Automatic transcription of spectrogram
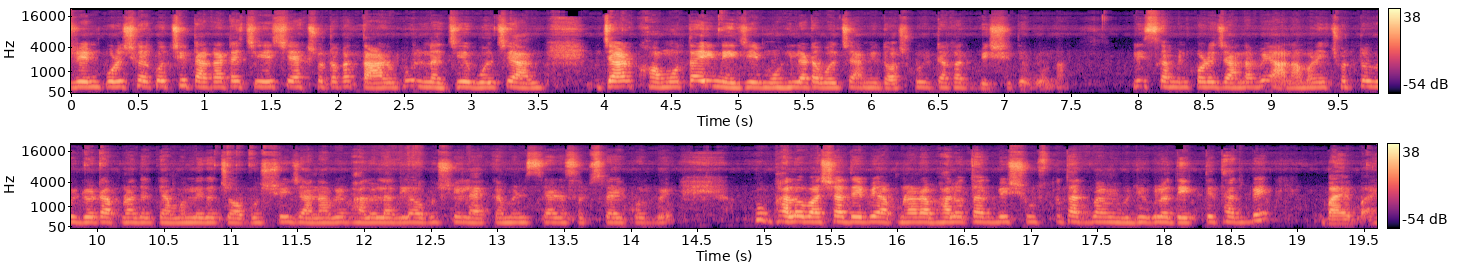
ড্রেন পরিষ্কার করছি, টাকাটা চেয়েছে, একশো টাকা তার ভুল না, যে বলছে আমি, যার ক্ষমতাই নেই, যে মহিলাটা বলছে আমি দশ কোটি টাকার বেশি দেবো না। প্লিজ কমেন্ট করে জানাবে। আর আমার এই ছোট্ট ভিডিওটা আপনাদের কেমন লেগেছে অবশ্যই জানাবে। ভালো লাগলে অবশ্যই লাইক কমেন্ট শেয়ার সাবস্ক্রাইব করবে। খুব ভালোবাসা দেবে আপনারা ভালো থাকবে সুস্থ থাকবে আমি ভিডিওগুলো দেখতে থাকবে। Bye bye.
